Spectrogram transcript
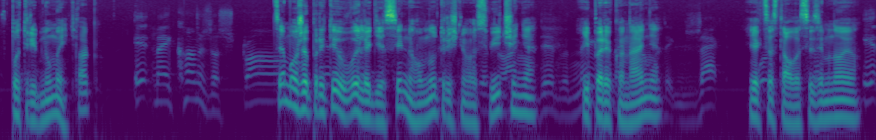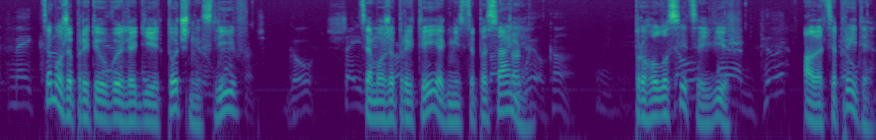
в потрібну мить. Так, Це може прийти у вигляді сильного внутрішнього свідчення і переконання, як це сталося зі мною. Це може прийти у вигляді точних слів. Це може прийти як місце писання. Проголоси цей вірш. Але це прийде.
